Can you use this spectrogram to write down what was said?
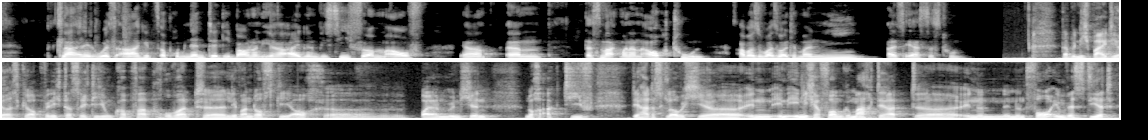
klar, in den USA gibt es auch Prominente, die bauen dann ihre eigenen VC-Firmen auf. Ja, ähm, das mag man dann auch tun, aber sowas sollte man nie als erstes tun. Da bin ich bei dir. Ich glaube, wenn ich das richtig im Kopf habe, Robert äh, Lewandowski, auch äh, Bayern München, noch aktiv, der hat es, glaube ich, äh, in, in ähnlicher Form gemacht. Der hat äh, in, einen, in einen Fonds investiert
